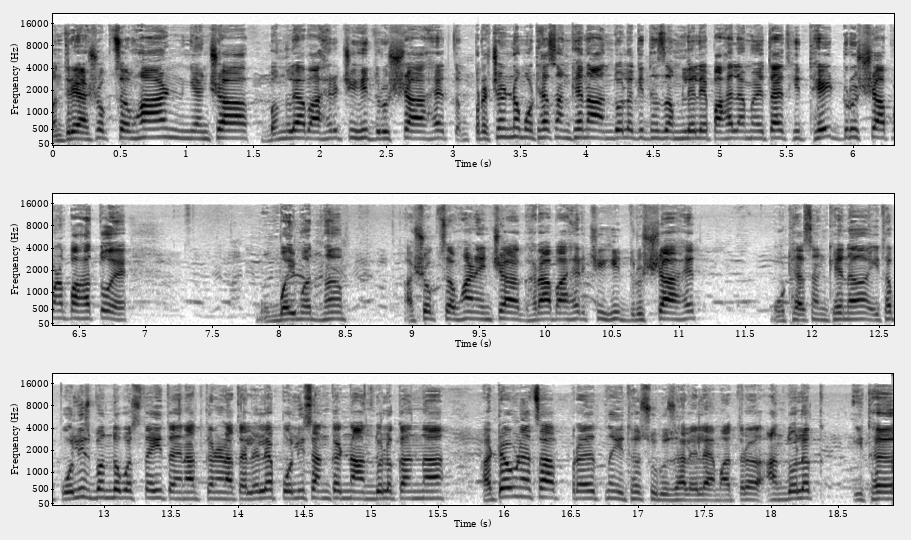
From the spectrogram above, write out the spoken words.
मंत्री अशोक चव्हाण यांच्या बंगल्याबाहेरची ही दृश्य आहेत. प्रचंड मोठ्या संख्येनं आंदोलक इथं जमलेले पाहायला मिळत आहेत. ही थेट दृश्य आपण पाहतोय. मुंबईमधनं अशोक चव्हाण यांच्या घराबाहेरची ही दृश्य आहेत. मोठ्या संख्येनं इथं पोलीस बंदोबस्तही तैनात करण्यात आलेला आहे पोलिसांकडनं आंदोलकांना हटवण्याचा प्रयत्न इथं सुरू झालेला आहे. मात्र आंदोलक इथं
